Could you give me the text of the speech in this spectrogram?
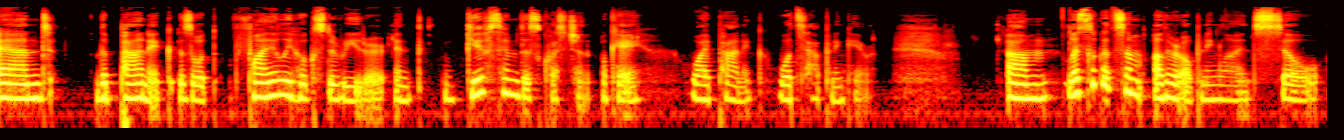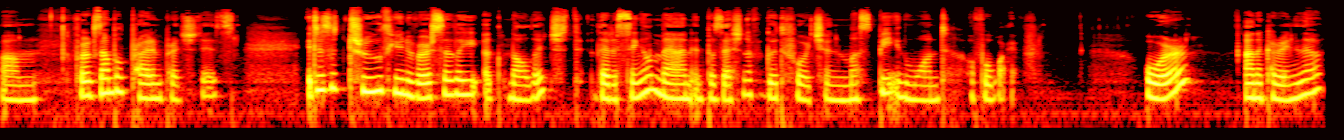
And the panic is what finally hooks the reader and gives him this question. Okay why panic? What's happening here um, let's look at some other opening lines. So, um, for example, Pride and Prejudice. It is a truth universally acknowledged that a single man in possession of a good fortune must be in want of a wife. Or Anna Karenina.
